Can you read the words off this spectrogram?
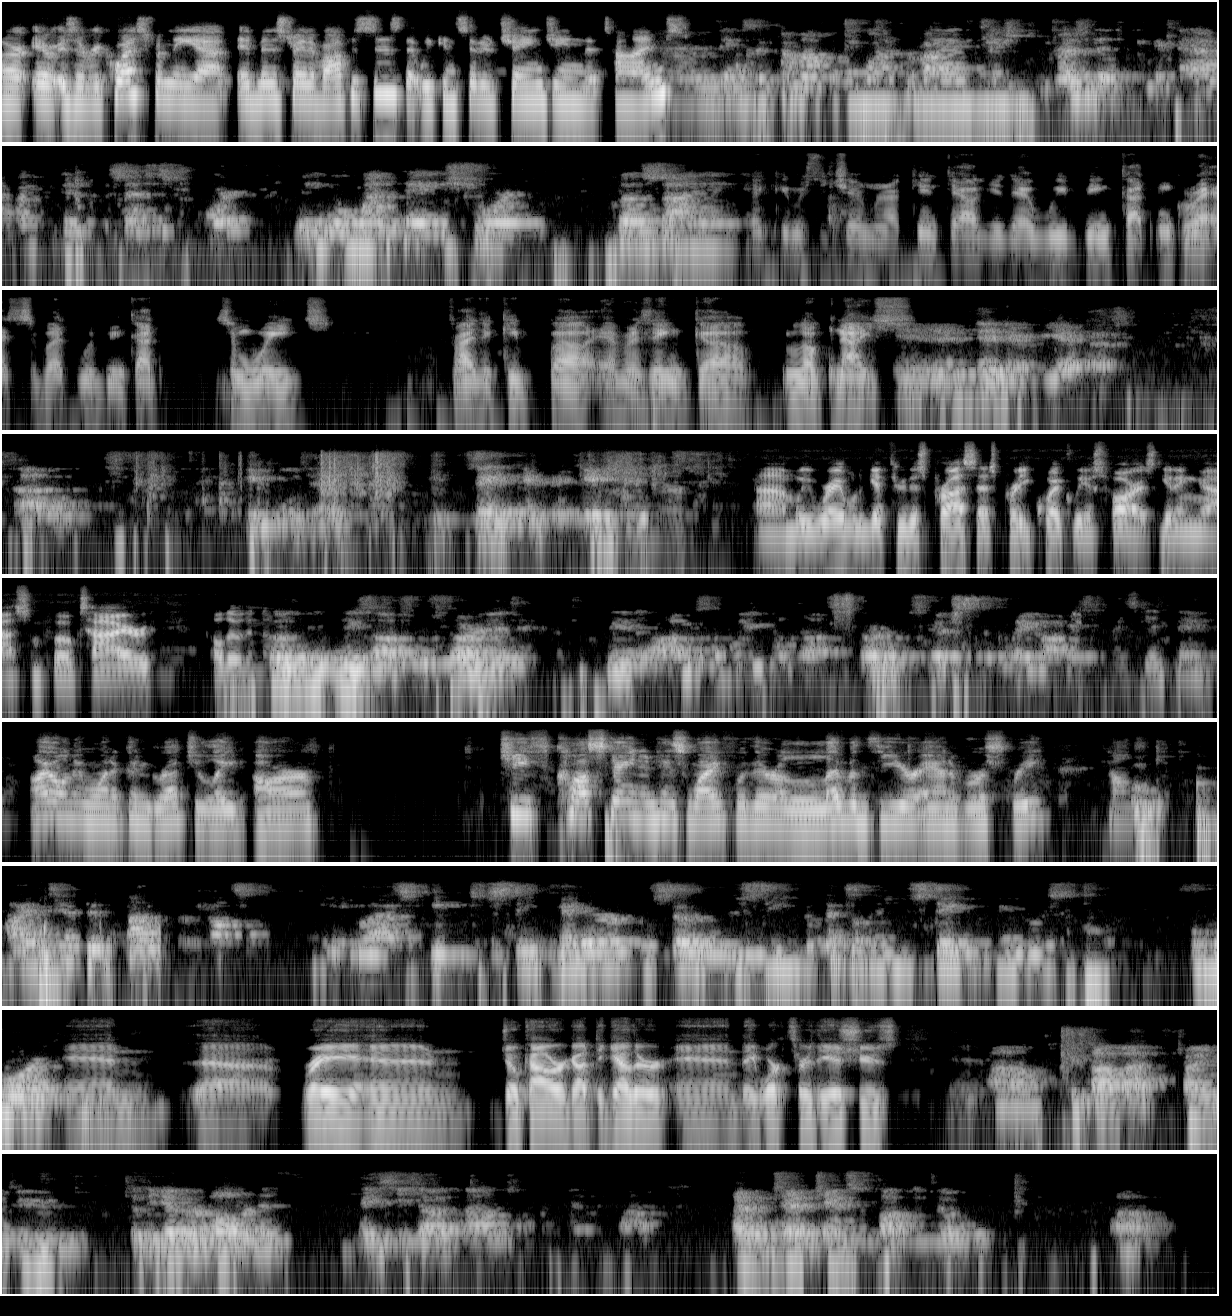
or there is a request from the uh, administrative offices that we consider changing the times. There are things that come up that we want to provide information to residents, we could add, like we did with the census report, we go one page short, close siding. Thank you, Mr. Chairman. I can't tell you that we've been cutting grass, but we've been cutting some weeds. Try to keep uh, everything uh, look nice. in, in there, we have, uh, people that say in vacation. Um, we were able to get through this process pretty quickly as far as getting uh, some folks hired. Although the number Both police officers started mid-August, I believe, Bill Johnson started the schedule in late August. President. They- I only want to congratulate our Chief Costain and his wife for their 11th year anniversary. Council- I attended our council meeting last week to see mayor and so receive the Pennsylvania State Mayor's Award. and uh, Ray and Joe Cower got together and they worked through the issues. Um, we thought about trying to put together an alternate in case he's out of town. or something. Uh, I haven't had a chance to talk to Joe.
